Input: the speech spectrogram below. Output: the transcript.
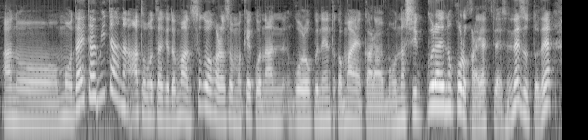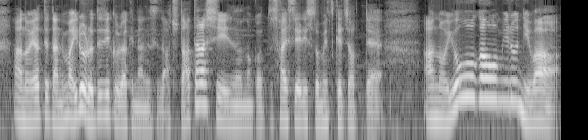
あのー、もう大体見たなと思ったけど、まあすぐわかるさんも結構何、5、6年とか前から、もう同じぐらいの頃からやってたですよね、ずっとね。あの、やってたんで、まあいろいろ出てくるわけなんですけど、あ、ちょっと新しいのなんか再生リスト見つけちゃって、あの、洋画を見るには、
